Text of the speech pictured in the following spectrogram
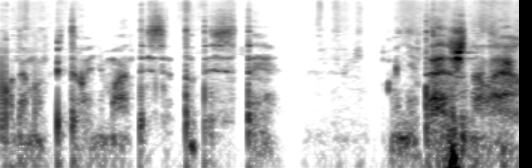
будемо підійматися до десяти. Мені теж нелегко,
